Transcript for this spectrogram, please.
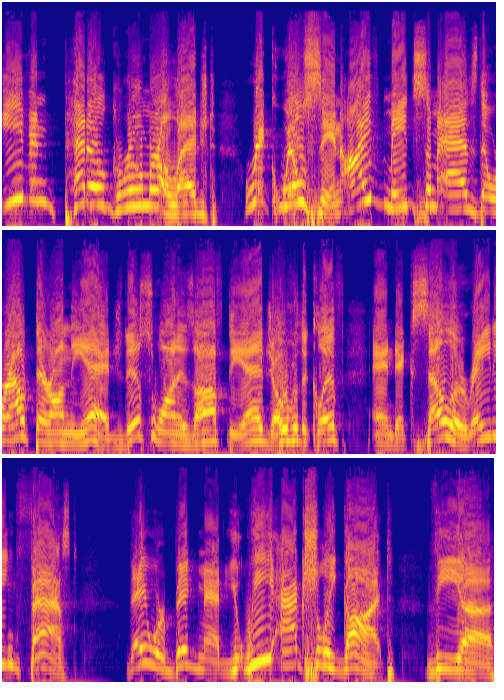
Even pedo groomer alleged Rick Wilson. I've made some ads that were out there on the edge. This one is off the edge, over the cliff, and accelerating fast. They were big mad. You, we actually got the uh,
